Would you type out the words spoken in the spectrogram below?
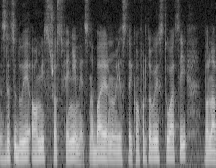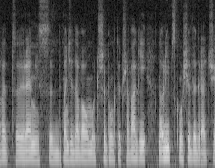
zdecyduje o Mistrzostwie Niemiec. No Bayern jest w tej komfortowej sytuacji, bo nawet remis będzie dawało mu 3 punkty przewagi. No Lipsk musi wygrać.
